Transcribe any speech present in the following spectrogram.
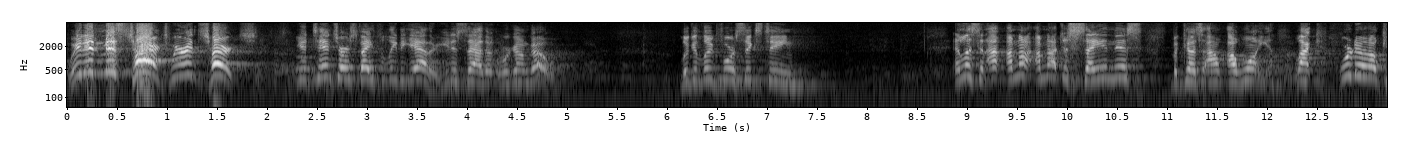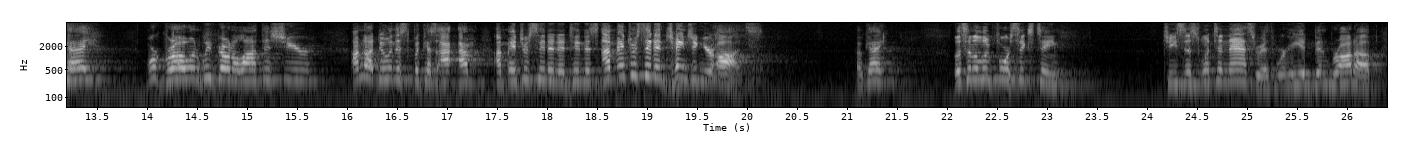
we didn't miss church. We were in church. You attend church faithfully together. You decide that we're going to go. Look at Luke 4 16. And listen, I, am not, I'm not just saying this because I, I want you, like, we're doing okay. We're growing. We've grown a lot this year. I'm not doing this because I, I'm, I'm interested in attendance. I'm interested in changing your odds. Okay? Listen to Luke 4 16. Jesus went to Nazareth where he had been brought up,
